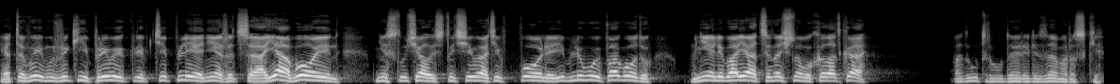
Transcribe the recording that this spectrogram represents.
«Это вы, мужики, привыкли в тепле нежиться, а я воин. Мне случалось ночевать и в поле, и в любую погоду. Мне ли бояться ночного холодка?» Под утро ударили заморозки.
